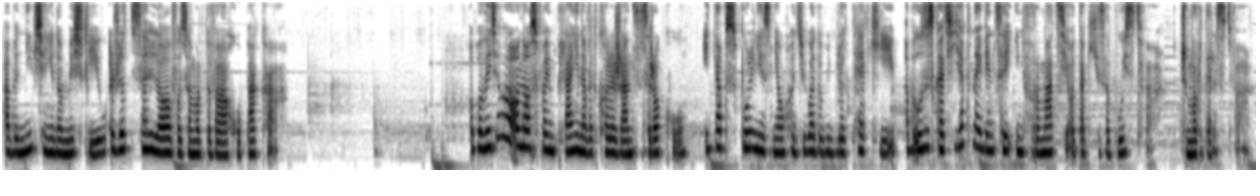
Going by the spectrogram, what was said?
aby nikt się nie domyślił, że celowo zamordowała chłopaka. Opowiedziała ona o swoim planie nawet koleżance z roku, i ta wspólnie z nią chodziła do biblioteki, aby uzyskać jak najwięcej informacji o takich zabójstwach czy morderstwach.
